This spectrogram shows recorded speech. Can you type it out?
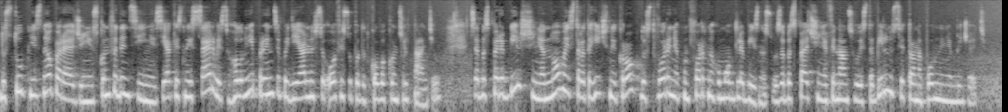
Доступність, неопередженість, конфіденційність, якісний сервіс головні принципи діяльності офісу податкових консультантів. Це без перебільшення новий стратегічний крок до створення комфортних умов для бізнесу, забезпечення фінансової стабільності та наповнення бюджетів.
